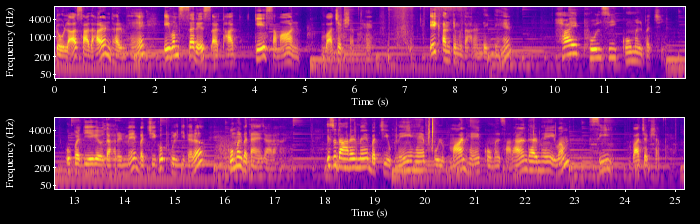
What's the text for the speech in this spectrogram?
डोला साधारण धर्म है एवं सरिस अर्थात के समान वाचक शब्द है। एक अंतिम उदाहरण देखते हैं। हाय फूल सी कोमल बच्ची। ऊपर दिए गए उदाहरण में बच्ची को फूल की तरह कोमल बताया जा रहा है। इस उदाहरण में बच्ची उपमेय है, फूल उपमान है, कोमल साधारण धर्म है एवं सी वाचक शब्द है।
